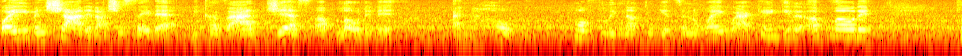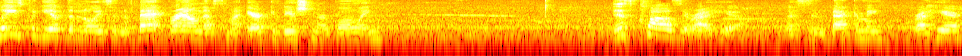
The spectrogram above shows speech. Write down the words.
or even shot it I should say that because I just uploaded it and hope hopefully nothing gets in the way where I can't get it uploaded Please forgive the noise in the background. That's my air conditioner going. This closet right here, that's in the back of me, right here,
